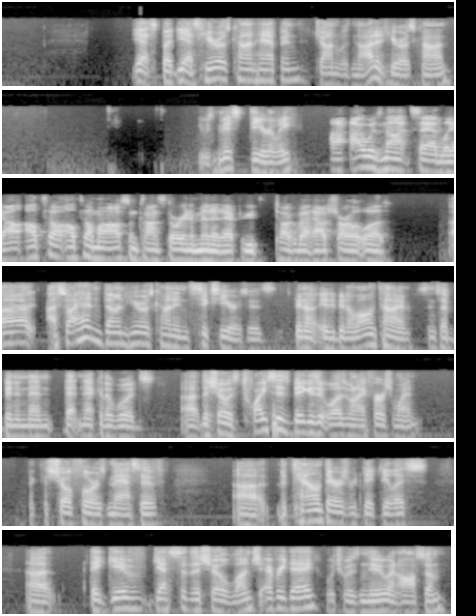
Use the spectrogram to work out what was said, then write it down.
Yes, but yes, Heroes Con happened. John was not at Heroes Con. He was missed dearly. I, I was not, sadly. I'll, I'll tell I'll tell my awesome con story in a minute after you talk about how Charlotte was. Uh, so I hadn't done Heroes Con in six years. It was, it's been a, it had been a long time since I've been in then, that neck of the woods. Uh, the show is twice as big as it was when I first went. Like the show floor is massive. Uh, the talent there is ridiculous. Uh, they give guests of the show lunch every day, which was new and awesome.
